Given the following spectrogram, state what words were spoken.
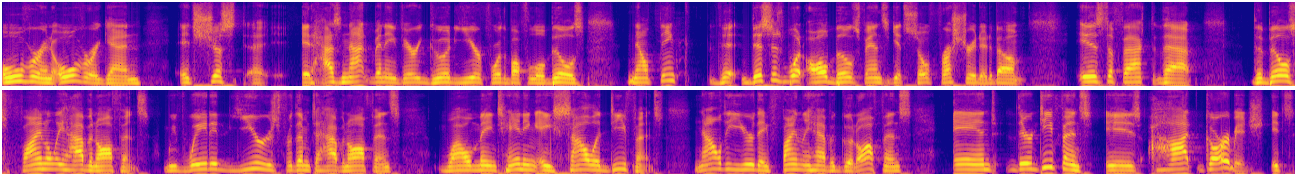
over and over again. It's just, uh, it has not been a very good year for the Buffalo Bills. Now, think that this is what all Bills fans get so frustrated about is the fact that the Bills finally have an offense. We've waited years for them to have an offense while maintaining a solid defense. Now, the year they finally have a good offense, and their defense is hot garbage. It's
